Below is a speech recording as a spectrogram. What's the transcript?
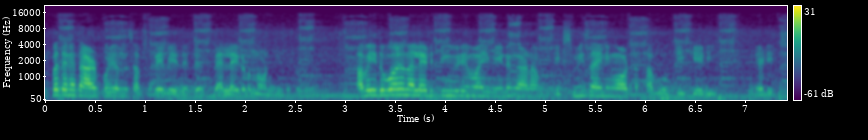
ഇപ്പോൾ തന്നെ താഴെപ്പോയി പോയി ഒന്ന് സബ്സ്ക്രൈബ് ചെയ്തിട്ട് ബെല്ലൈക്കണം ഓൺ ചെയ്തിട്ട് അപ്പോൾ ഇതുപോലെ നല്ല എഡിറ്റിംഗ് വീഡിയോയുമായി വീണ്ടും കാണാം. It's me signing out Abu P K D edit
